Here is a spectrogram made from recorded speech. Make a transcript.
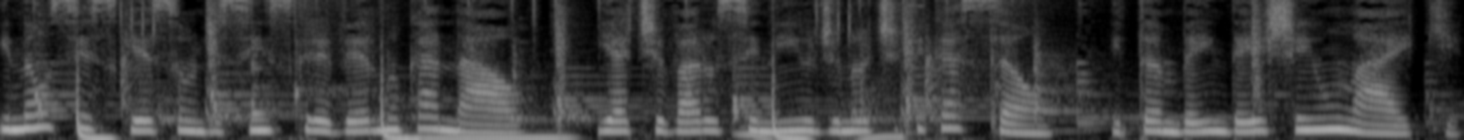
E não se esqueçam de se inscrever no canal e ativar o sininho de notificação. E também deixem um like.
